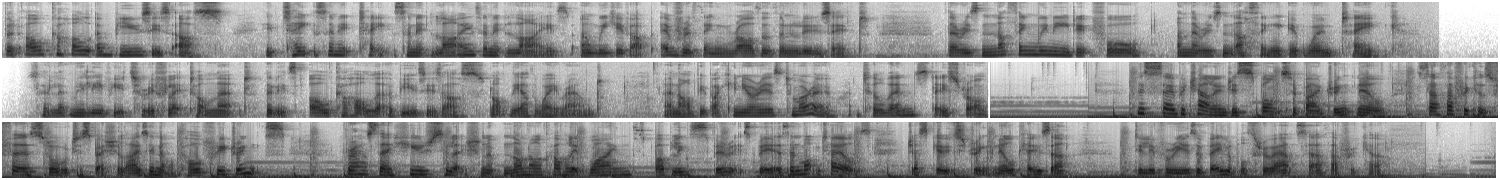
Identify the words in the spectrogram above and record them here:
But alcohol abuses us. It takes and it takes and it lies and it lies, and we give up everything rather than lose it. There is nothing we need it for, and there is nothing it won't take. So let me leave you to reflect on that that it's alcohol that abuses us, not the other way around. And I'll be back in your ears tomorrow. Until then, stay strong. This Sober Challenge is sponsored by Drink Nil, South Africa's first store to specialise in alcohol free drinks. Browse their huge selection of non alcoholic wines, bubbly spirits, beers, and mocktails. Just go to Drink Nil. Delivery is available throughout South Africa.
